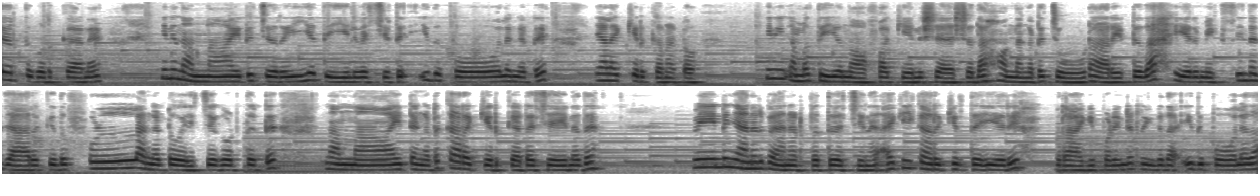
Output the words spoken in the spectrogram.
ചേർത്ത് കൊടുക്കുകയാണ്. ഇനി നന്നായിട്ട് ചെറിയ തീയിൽ വെച്ചിട്ട് ഇതുപോലെ അങ്ങോട്ട് ഇളക്കിയെടുക്കണം കേട്ടോ. ഇനി നമ്മൾ തീ ഒന്ന് ഓഫാക്കിയതിന് ശേഷം ഇതാ ഒന്നങ്ങോട്ട് ചൂടാറിയിട്ട് ഇതാ ഈ ഒരു മിക്സിന്റെ ജാർക്ക് ഇത് ഫുൾ അങ്ങോട്ട് ഒഴിച്ച് കൊടുത്തിട്ട് നന്നായിട്ട് അങ്ങോട്ട് കറക്കിയെടുക്കട്ടെ ചെയ്യുന്നത്. വീണ്ടും ഞാനൊരു പാൻ അടുപ്പത്ത് വെച്ചിന്. അതിക്ക് ഈ കറിക്കെടുത്ത ഈ ഒരു റാഗിപ്പൊടിന്റെ ഡ്രിങ്ക് ഇതാ ഇതുപോലെ ഇതാ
